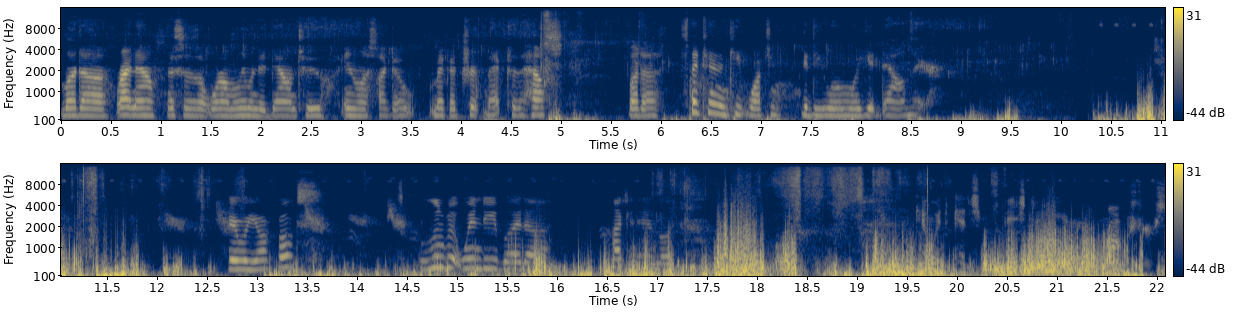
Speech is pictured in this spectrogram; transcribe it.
But uh, right now, this is what I'm limited down to, unless I go make a trip back to the house. But uh, stay tuned and keep watching. Get you when we get down there. Here we are, folks. It's a little bit windy, but uh, I can handle it. Can't wait to catch some fish Monsters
